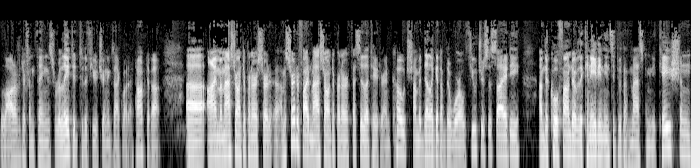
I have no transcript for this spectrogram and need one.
a lot of different things related to the future and exactly what I talked about. Uh, I'm a master entrepreneur. I'm a certified master entrepreneur, facilitator, and coach. I'm a delegate of the World Future Society. I'm the co-founder of the Canadian Institute of Mass Communication.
